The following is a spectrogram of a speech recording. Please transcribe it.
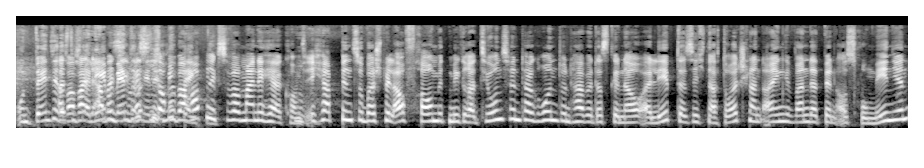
Und wenn sie das aber, nicht erleben, aber wenn sie wissen doch überhaupt nichts über meine Herkunft. Ich hab, bin zum Beispiel auch Frau mit Migrationshintergrund und habe das genau erlebt, dass ich nach Deutschland eingewandert bin aus Rumänien,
